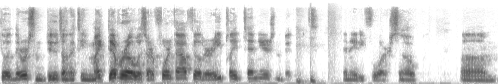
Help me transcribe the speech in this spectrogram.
there were some dudes on the team. Mike Devereaux was our fourth outfielder. He played 10 years in the big leagues in 84. So, um,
